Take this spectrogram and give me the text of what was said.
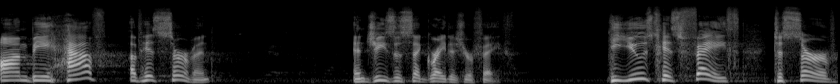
on behalf of his servant, and Jesus said, Great is your faith. He used his faith to serve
